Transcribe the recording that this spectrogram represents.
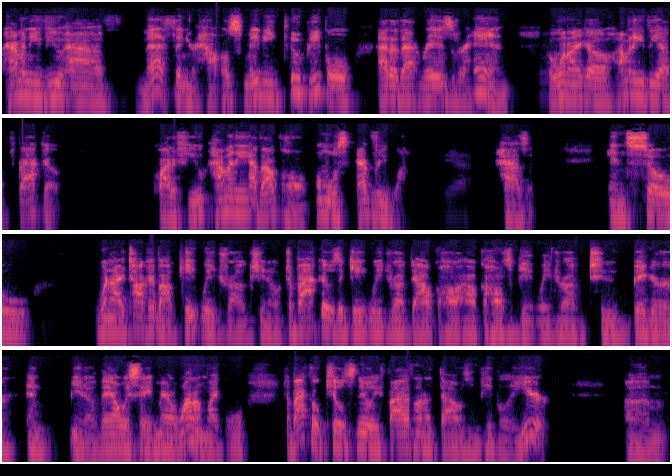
How many of you have meth in your house, maybe two people out of that raise their hand. But when I go, how many of you have tobacco? Quite a few. How many have alcohol? Almost everyone yeah. has it. And so when I talk about gateway drugs, you know, tobacco is a gateway drug to alcohol. Alcohol is a gateway drug to bigger and, you know, they always say marijuana. I'm like, well, tobacco kills nearly 500,000 people a year. Um,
